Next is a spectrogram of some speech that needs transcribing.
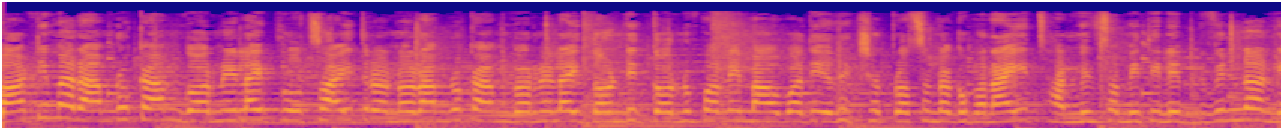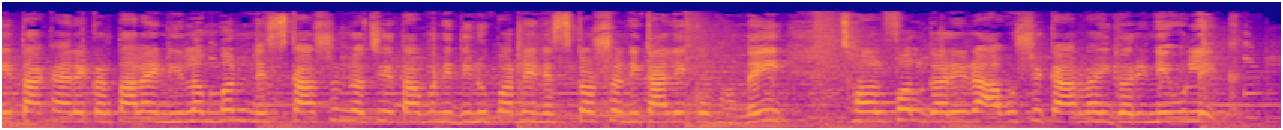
पार्टीमा राम्रो काम गर्नेलाई प्रोत्साहित र नराम्रो काम गर्नेलाई दण्डित गर्नुपर्ने माओवादी अध्यक्ष प्रचण्डको भनाई। छानबिन समितिले विभिन्न नेता कार्यकर्तालाई निलम्बन निष्कासन र चेतावनी दिनुपर्ने निष्कर्ष निकालेको भन्दै छलफल गरेर आवश्यक कारवाही गरिने उल्लेख।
